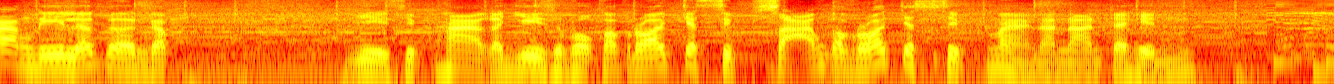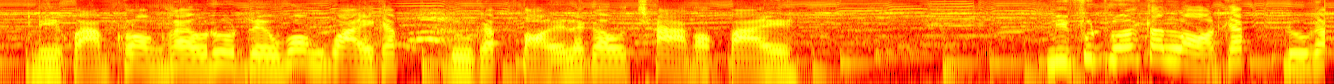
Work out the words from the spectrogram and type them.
ร่างดีเหลือเกินครับ 25 กับ 26 ครับ 173 กับ 170แม่นานๆจะเห็น มีความคล่องแคล่วรวดเร็วว่องไวครับ ดูครับต่อยแล้วก็ฉากออกไป มีฟุตเวิร์กตลอดครับดูครับ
